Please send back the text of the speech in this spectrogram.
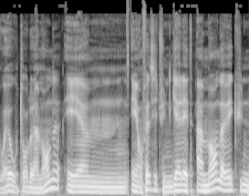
ouais, autour de l'amande. Et, et en fait, c'est une galette amande avec une,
